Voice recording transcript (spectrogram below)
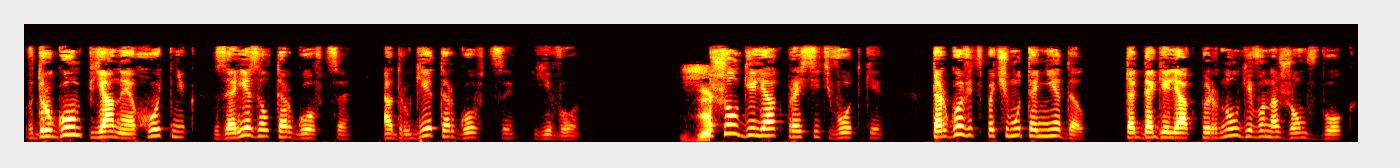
В другом пьяный охотник зарезал торговца, а другие торговцы его. Зашел Геляк просить водки. Торговец почему-то не дал. Тогда Геляк пырнул его ножом в бок.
